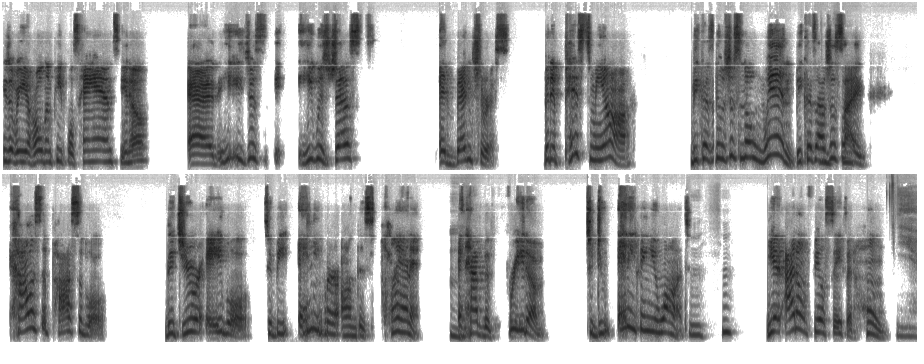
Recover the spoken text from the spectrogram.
He's over here holding people's hands, you know? And he just he was just adventurous. But it pissed me off because there was just no win. Because I was just Mhm. like, how is it possible that you're able to be anywhere on this planet Mhm. and have the freedom to do anything you want? Mhm. Yet I don't feel safe at home. Yeah.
